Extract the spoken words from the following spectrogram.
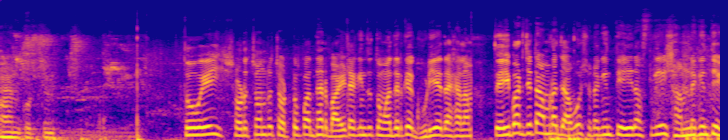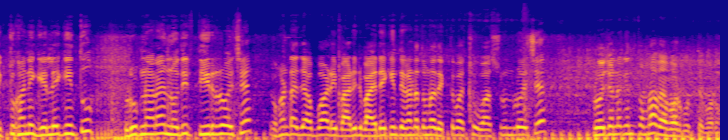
শয়ন করছেন। তো এই শরৎচন্দ্র চট্টোপাধ্যায়ের বাড়িটা কিন্তু তোমাদেরকে ঘুরিয়ে দেখালাম। তো এইবার যেটা আমরা যাব, সেটা কিন্তু এই রাস্তা দিয়ে সামনে কিন্তু একটুখানি গেলে কিন্তু রূপনারায়ণ নদীর তীর রয়েছে। ওখানটা যাব, আর এই বাড়ির বাইরে কিন্তু এখানটা তোমরা দেখতে পাচ্ছ ওয়াশরুম রয়েছে। প্রয়োজনে কিন্তু তোমরা ব্যবহার করতে পারো।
